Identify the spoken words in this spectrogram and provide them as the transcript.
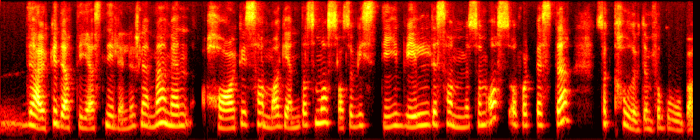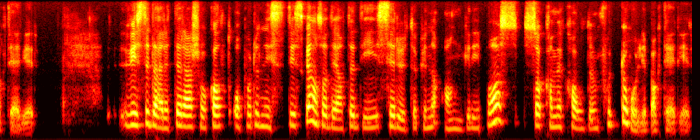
det er jo ikke det at de er snille eller slemme, men har de samme agenda som oss. Altså hvis de vil det samme som oss og vårt beste, så kaller vi dem for gode bakterier. Hvis de deretter er såkalt opportunistiske, altså det at de ser ut til å kunne angripe oss, så kan vi kalle dem for dårlige bakterier.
